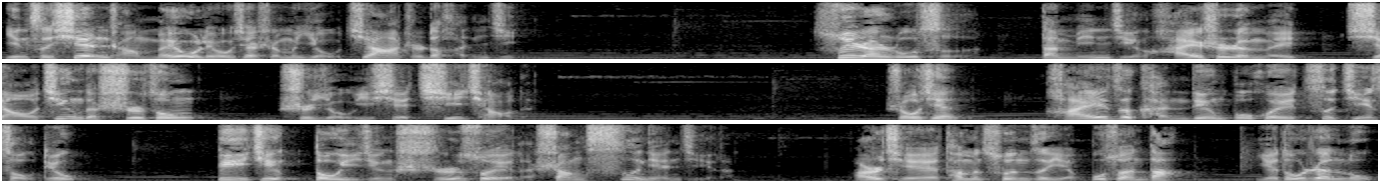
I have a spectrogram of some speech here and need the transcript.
因此现场没有留下什么有价值的痕迹。虽然如此，但民警还是认为小静的失踪是有一些蹊跷的。首先，孩子肯定不会自己走丢，毕竟都已经十岁了，上四年级了，而且他们村子也不算大，也都认路。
